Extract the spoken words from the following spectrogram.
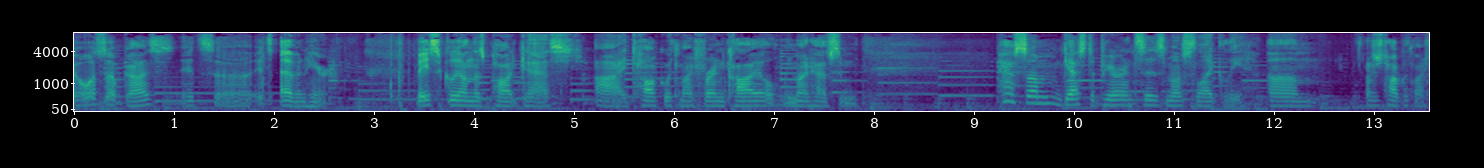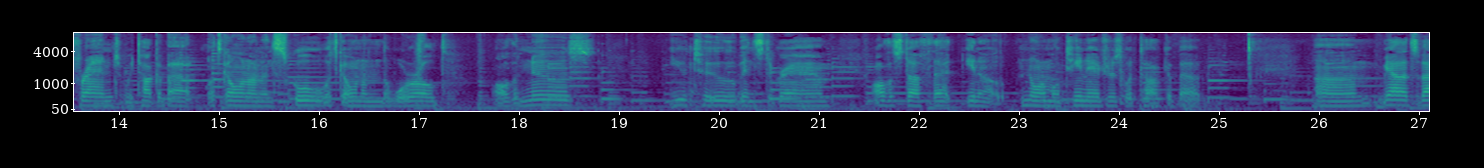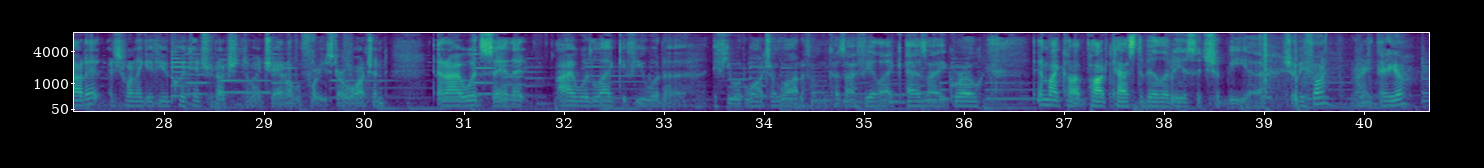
Yo, what's up, guys? It's uh, it's Evan here. Basically, on this podcast, I talk with my friend Kyle. We might have some have some guest appearances, most likely. Um, I just talk with my friend. We talk about what's going on in school, what's going on in the world, all the news, YouTube, Instagram, all the stuff that you know normal teenagers would talk about. Um, yeah, that's about it. I just want to give you a quick introduction to my channel before you start watching, and I would say that I would like if you would uh, if you would watch a lot of them because I feel like as I grow in my podcast abilities, it should be uh, should be fun. All right, there you go.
